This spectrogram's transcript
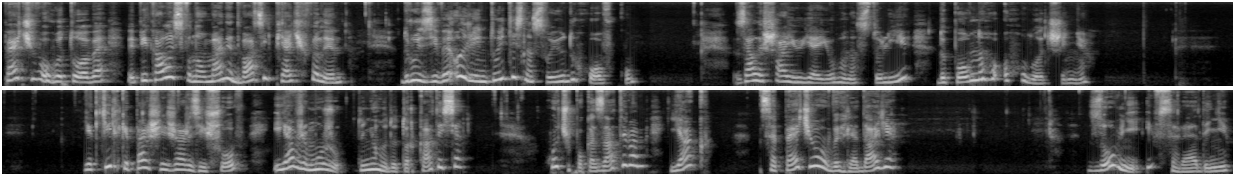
Печиво готове, випікалось воно в мене 25 хвилин. Друзі, ви орієнтуйтесь на свою духовку. Залишаю я його на столі до повного охолодження. Як тільки перший жар зійшов, і я вже можу до нього доторкатися, хочу показати вам, як це печиво виглядає ззовні і всередині.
